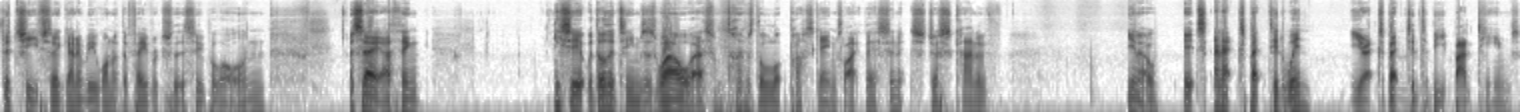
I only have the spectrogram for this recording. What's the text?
the Chiefs are going to be one of the favourites for the Super Bowl? And I say, I think you see it with other teams as well, where sometimes they'll look past games like this, and it's just kind of, you know, it's an expected win. You're expected to beat bad teams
